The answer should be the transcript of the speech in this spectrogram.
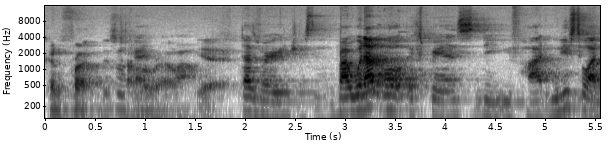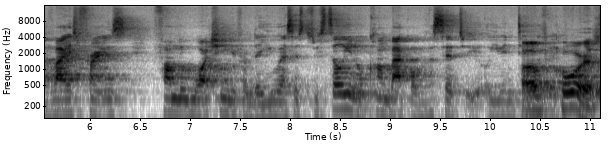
confront this time Okay, around. wow. Yeah. That's very interesting. But with that all experience that you've had, would you still advise friends, family watching you from the US is to still, you know, come back or visit to you or even take Of course.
